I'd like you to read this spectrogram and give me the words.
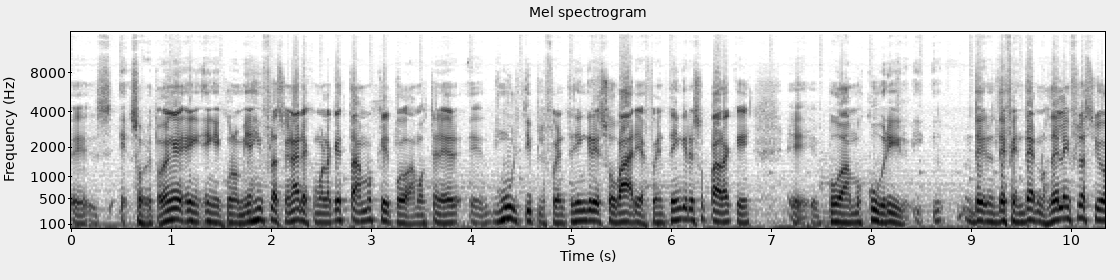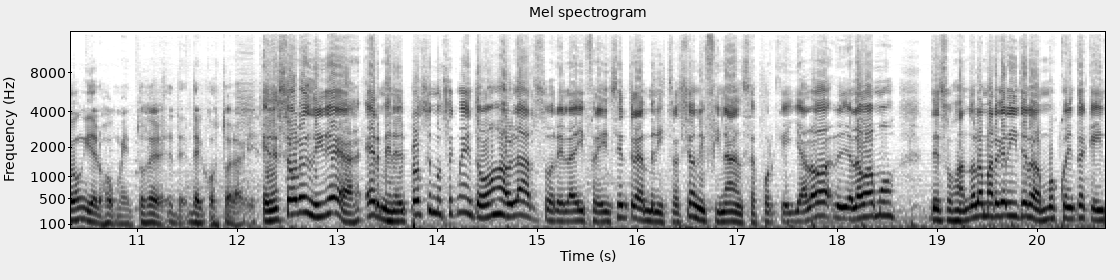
eh, sobre todo en, economías inflacionarias como la que estamos, que podamos tener eh, múltiples fuentes de ingreso, varias fuentes de ingreso para que eh, podamos cubrir, defendernos de la inflación y de los aumentos del costo de la vida. En ese orden de ideas, Hermes, en el próximo segmento vamos a hablar sobre la diferencia entre administración y finanzas, porque ya lo ya la vamos deshojando la margarita y nos damos cuenta que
